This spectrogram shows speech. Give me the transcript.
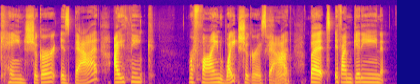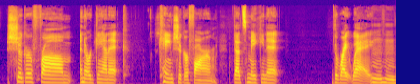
cane sugar is bad. I think refined white sugar is bad. But if I'm getting sugar from an organic cane sugar farm that's making it the right way, mm-hmm.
